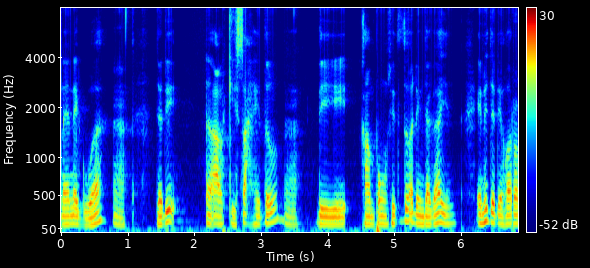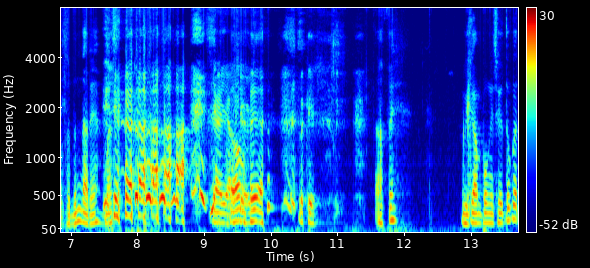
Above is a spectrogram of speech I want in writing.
nenek gua, Nah, jadi eh, alkisah itu di kampung situ tuh ada yang jagain. Ini jadi horor sebentar ya, Mas. ya ya oh, oke. oke. ya. Oke. Apa? Di kampung situ kan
